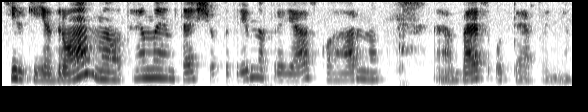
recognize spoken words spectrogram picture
тільки ядро, ми отримаємо те, що потрібно, прив'язку гарно е, без утеплення.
